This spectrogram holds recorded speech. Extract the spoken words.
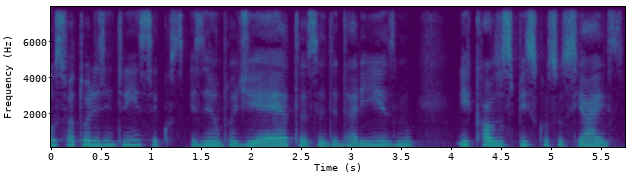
os fatores intrínsecos, exemplo, dieta, sedentarismo e causas psicossociais,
